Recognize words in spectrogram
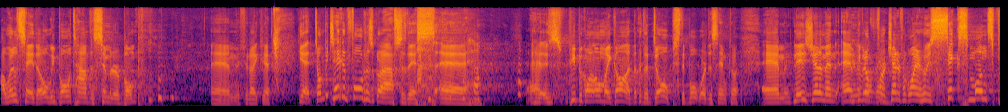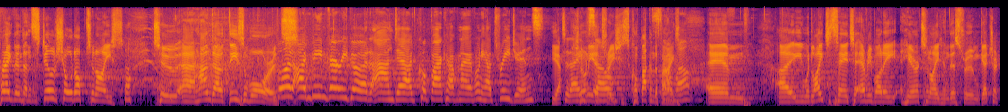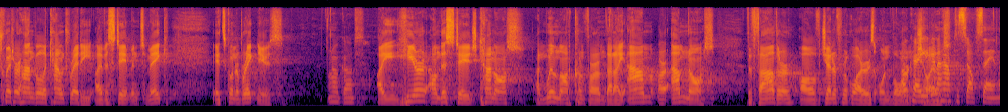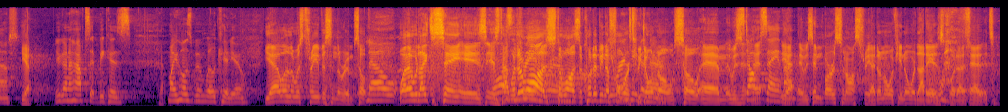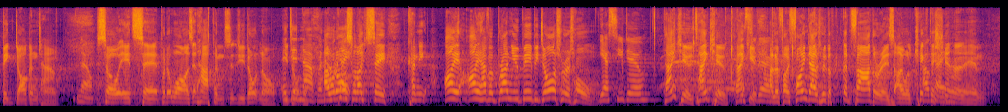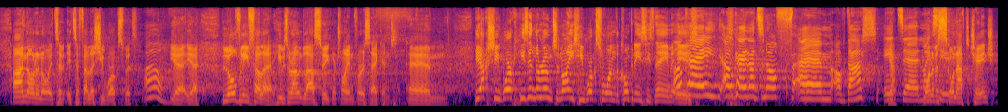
I will say though, we both have the similar bump. um, if you like, yeah. Yeah, don't be taking photographs of this. Uh, uh, people going, oh my God, look at the dopes. They both wear the same clothes. Um, ladies and gentlemen, um, give it up for. Jennifer Guire, who is six months pregnant and still showed up tonight to uh, hand out these awards. But I'm being very good, and uh, I've cut back. Haven't I? I've only had three gins Yeah, today. she only so had three. She's cut back in the fangs. Um, I would like to say to everybody here tonight in this room, get your Twitter handle account ready. I have a statement to make. It's going to break news. Oh God. I here on this stage cannot and will not confirm that I am or am not the father of Jennifer Maguire's unborn Okay, child. Okay, you're going to have to stop saying that. Yeah. You're going to have to because Yeah. my husband will kill you. Yeah, well, there was three of us in the room. So No. what I would like to say is, is that well, there in the was, there was, there could have been a You fourth. We don't there. know. So um, it was. Stop uh, saying yeah, that. it was in Burson, Austria. I don't know if you know where that It is, but uh, uh, it's a big dog in town. No. So it's, uh, but it was. It happened. You don't know. It you don't didn't know. happen. I would Okay. also like to say, can you? I, I have a brand new baby daughter at home. Yes, you do. Thank you, thank you, thank Yes, you. you. And if I find out who the fucking father is, I will kick the shit out of him. Ah, no, no, no. It's a, it's a fella she works with. Oh. Yeah, yeah. Lovely fella. He was around last week. We're trying for a second. Um, he actually work. He's in the room tonight. He works for one of the companies. His name is. Okay, okay, that's enough um, of that. Yeah. It's, uh, one of us is going to have to change.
